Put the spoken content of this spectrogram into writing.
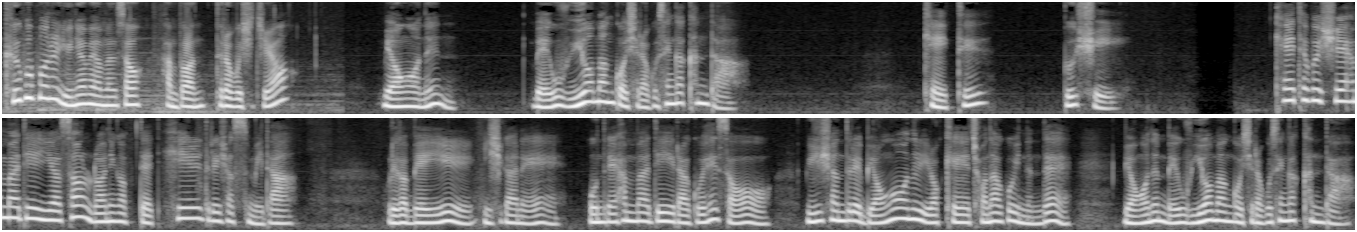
그 부분을 유념하면서 한번 들어보시죠. 명언은 매우 위험한 것이라고 생각한다. 케이트 부쉬 케이트 부쉬의 한마디에 이어서 Running Up That Hill 들으셨습니다. 우리가 매일 이 시간에 오늘의 한마디라고 해서 뮤지션들의 명언을 이렇게 전하고 있는데 명언은 매우 위험한 것이라고 생각한다.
